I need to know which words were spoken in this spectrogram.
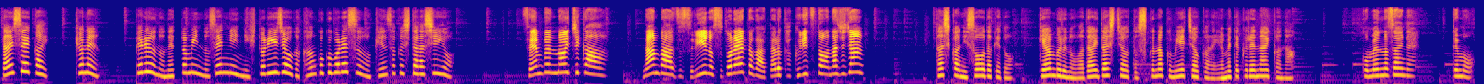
大正解去年、ペルーのネット民の1000人に1人以上が韓国語レッスンを検索したらしいよ。1000分の1か。ナンバーズ3のストレートが当たる確率と同じじゃん。確かにそうだけど、ギャンブルの話題出しちゃうと少なく見えちゃうからやめてくれないかな。ごめんなさいね。でも、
